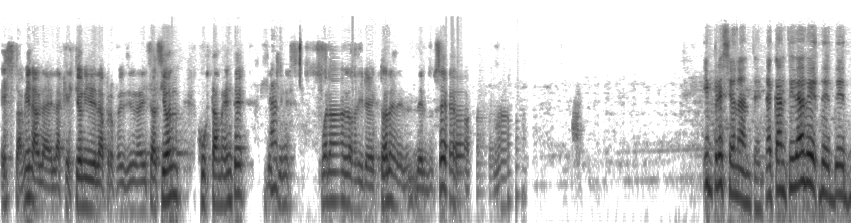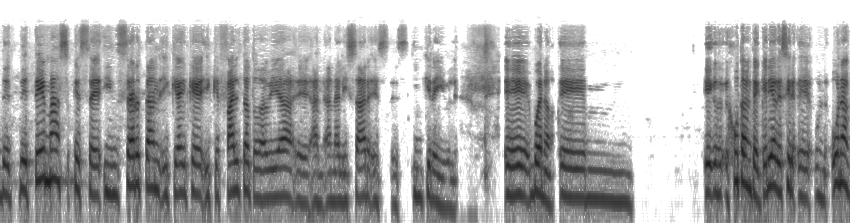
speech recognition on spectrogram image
eso también habla de la gestión y de la profesionalización justamente de quienes fueron los directores del, museo. Impresionante, la cantidad de, temas que se insertan y que hay que, y que falta todavía eh, analizar es, increíble. Eh, bueno, em, eh, justamente quería decir eh, una,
